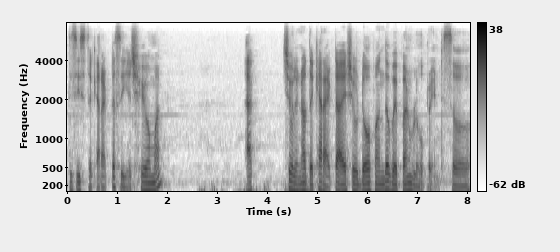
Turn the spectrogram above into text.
This is the character ch human. Actually not the character I should open the weapon blueprint. So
